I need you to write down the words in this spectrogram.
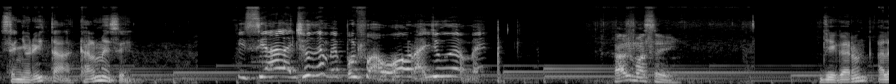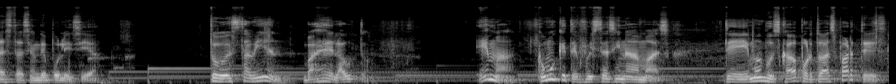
Señorita, cálmese. Oficial, ayúdeme, por favor, ayúdame. Cálmase. Llegaron a la estación de policía. Todo está bien, baje del auto. Emma, ¿cómo que te fuiste así nada más? Te hemos buscado por todas partes.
